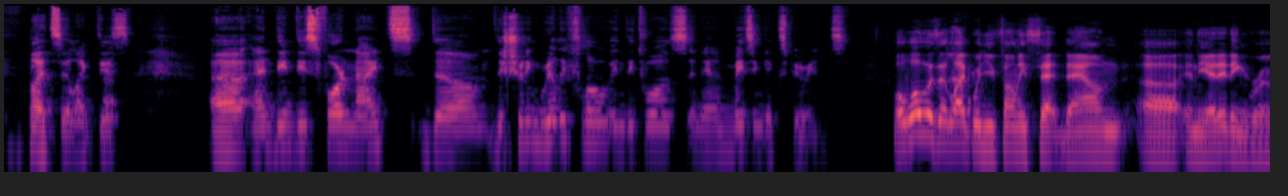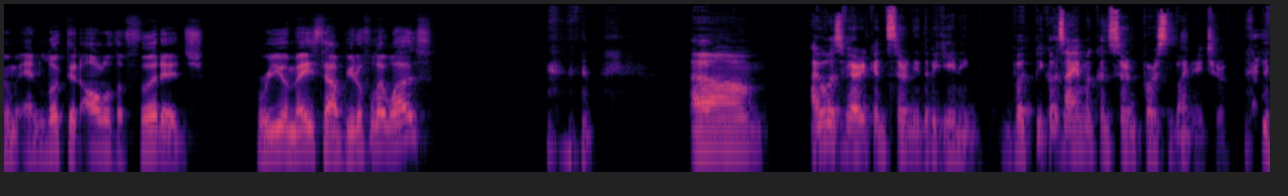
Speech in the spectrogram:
let's say like this. Uh, and in these four nights the the shooting really flowed and it was an amazing experience. Well what was it like when you finally sat down uh, in the editing room and looked at all of the footage? Were you amazed how beautiful it was? Um I was very concerned in the beginning, but because I am a concerned person by nature.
